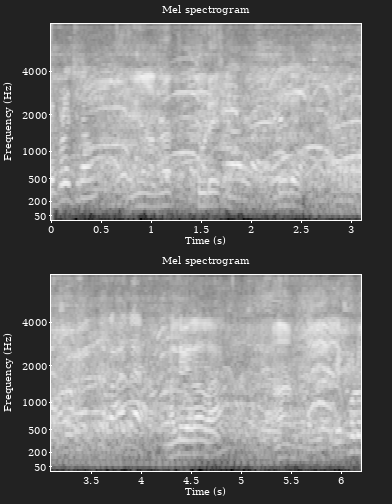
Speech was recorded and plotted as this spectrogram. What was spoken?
ఎప్పుడు వచ్చినావు మళ్ళీ వెళ్ళాలా? ఎప్పుడు?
